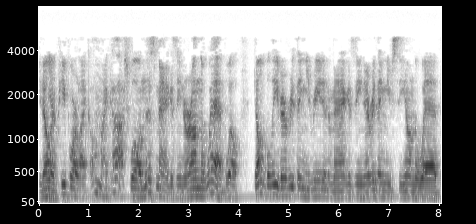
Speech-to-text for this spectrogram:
You know, Yeah. and people are like, oh my gosh, well, in this magazine or on the web. Well, don't believe everything you read in a magazine, everything you see on the web,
